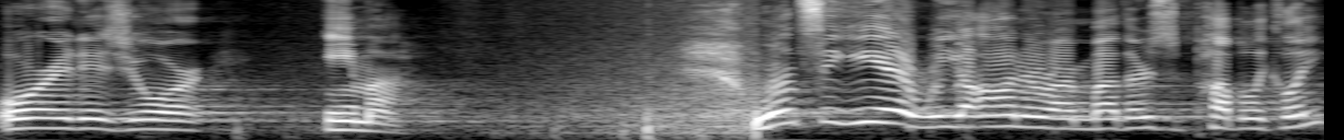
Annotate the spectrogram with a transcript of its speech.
or it is your Ima. Once a year, we honor our mothers publicly.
